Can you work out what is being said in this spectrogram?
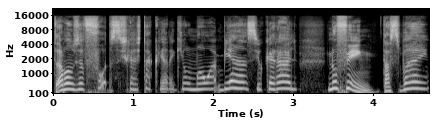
Estavam a foda-se, este gajo está a criar aqui um mau ambiente e o caralho. No fim, está-se bem.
